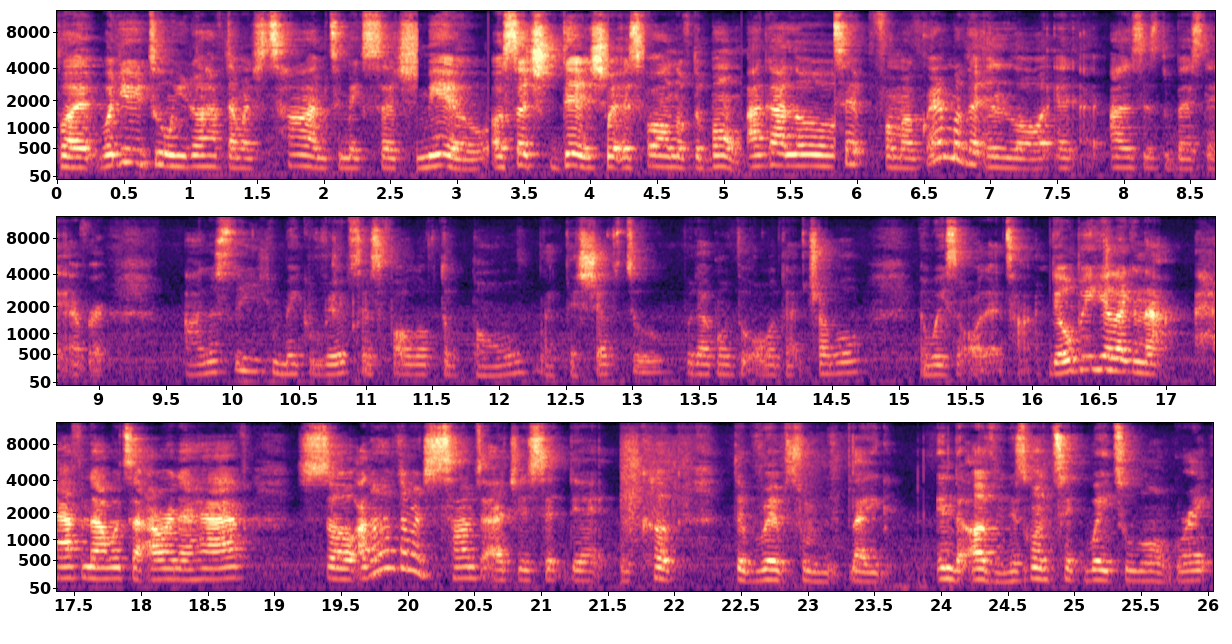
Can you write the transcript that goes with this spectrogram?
But what do you do when you don't have that much time to make such meal or such dish where it's falling off the bone? I got a little tip from my grandmother-in-law and honestly it's the best thing ever honestly you can make ribs that fall off the bone like the chefs do without going through all that trouble and wasting all that time. They'll be here like in a half an hour to an hour and a half. So i don't have that much time to actually sit there and cook the ribs from like in the oven. It's going to take way too long right?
